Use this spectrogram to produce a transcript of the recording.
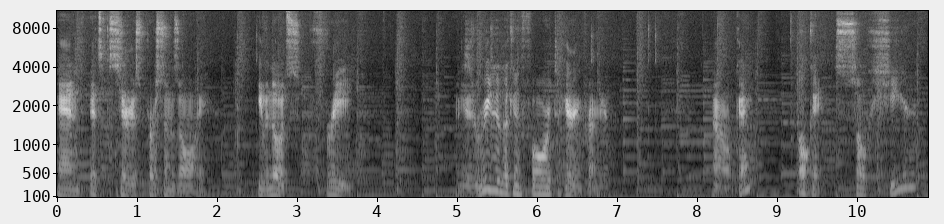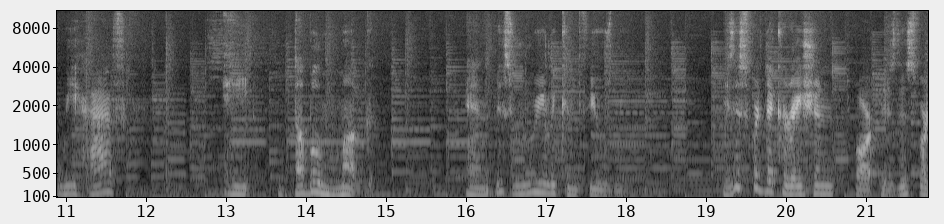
and it's serious persons only, even though it's free. And he's really looking forward to hearing from you. Okay. Okay, so here we have a double mug. And this really confused me. Is this for decoration or is this for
